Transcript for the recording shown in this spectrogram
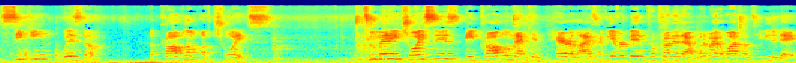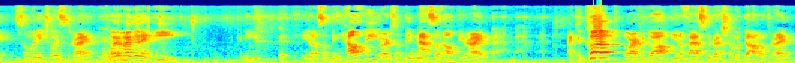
Seeking wisdom, the problem of choice. Too many choices, a problem that can paralyze. Have you ever been confronted that? What am I going to watch on TV today? So many choices, right? Yeah. What am I going to eat? Can eat, you know, something healthy or something not so healthy, right? I could cook, or I could go out, you know, fast food restaurant, McDonald's, right?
